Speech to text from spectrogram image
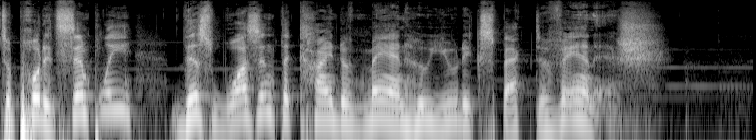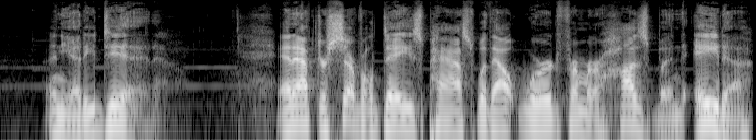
To put it simply, this wasn't the kind of man who you'd expect to vanish. And yet he did. And after several days passed without word from her husband, Ada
